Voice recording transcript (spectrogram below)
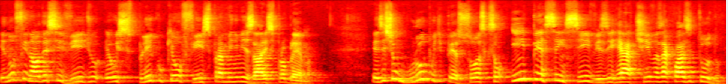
e no final desse vídeo eu explico o que eu fiz para minimizar esse problema. Existe um grupo de pessoas que são hipersensíveis e reativas a quase tudo.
